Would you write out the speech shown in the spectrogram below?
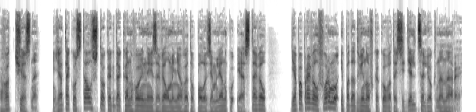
Вот честно, я так устал, что когда конвойный завел меня в эту полуземлянку и оставил, я поправил форму и, пододвинув какого-то сидельца, лег на нары.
